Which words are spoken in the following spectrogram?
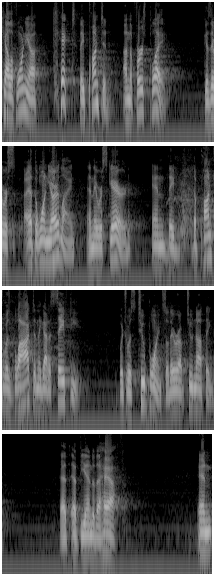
California kicked, they punted on the first play because they were at the one yard line and they were scared. And they, the punt was blocked and they got a safety, which was two points. So they were up 2 nothing at, at the end of the half. And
